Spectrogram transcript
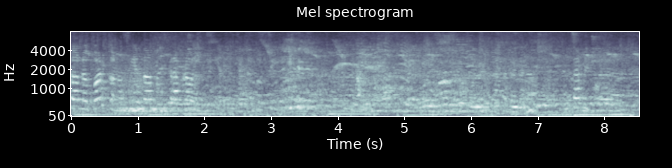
Solo por conociendo nuestra provincia. 감사합니다.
